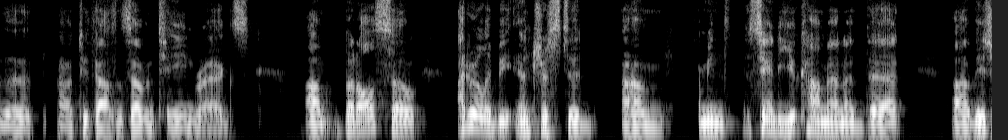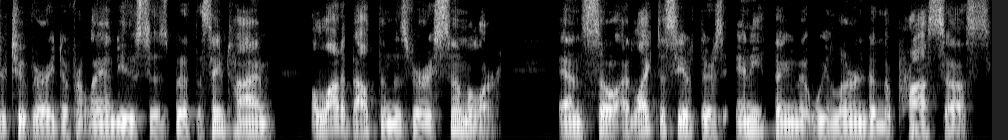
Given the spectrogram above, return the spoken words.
the uh, 2017 regs. Um, but also, I'd really be interested um, I mean, Sandy, you commented that uh, these are two very different land uses, but at the same time, a lot about them is very similar. And so I'd like to see if there's anything that we learned in the process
